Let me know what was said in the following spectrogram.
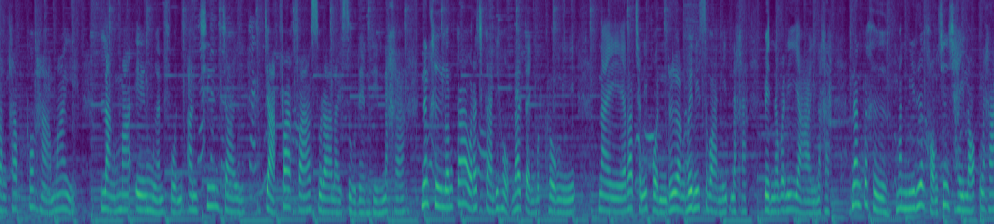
บังคับก็หาไม่ หลังมาเองเหมือนฝนอันชื่นใจ จากฟากฟ้าสุราลัยสู่แดนดินนะคะ นั่นคือล้นเก้ารัชกาลที่ 6 ได้แต่งบทโครงนี้ ในราชนิพนธ์เรื่องเวนิสวานิชนะคะ เป็นนวนิยายนะคะ นั่นก็คือมันมีเรื่องของชื่อชัยล็อกนะคะ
